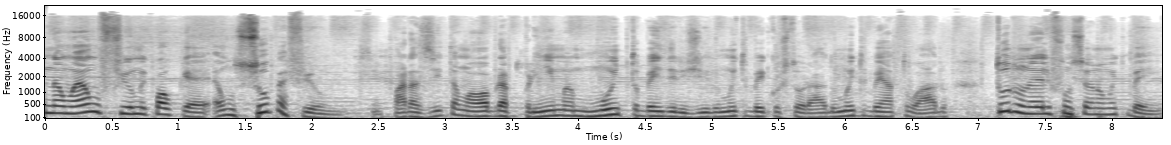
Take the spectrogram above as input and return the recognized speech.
não é um filme qualquer, é um super filme. Assim, Parasita é uma obra-prima, muito bem dirigido, muito bem costurado, muito bem atuado. Tudo nele funciona muito bem.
